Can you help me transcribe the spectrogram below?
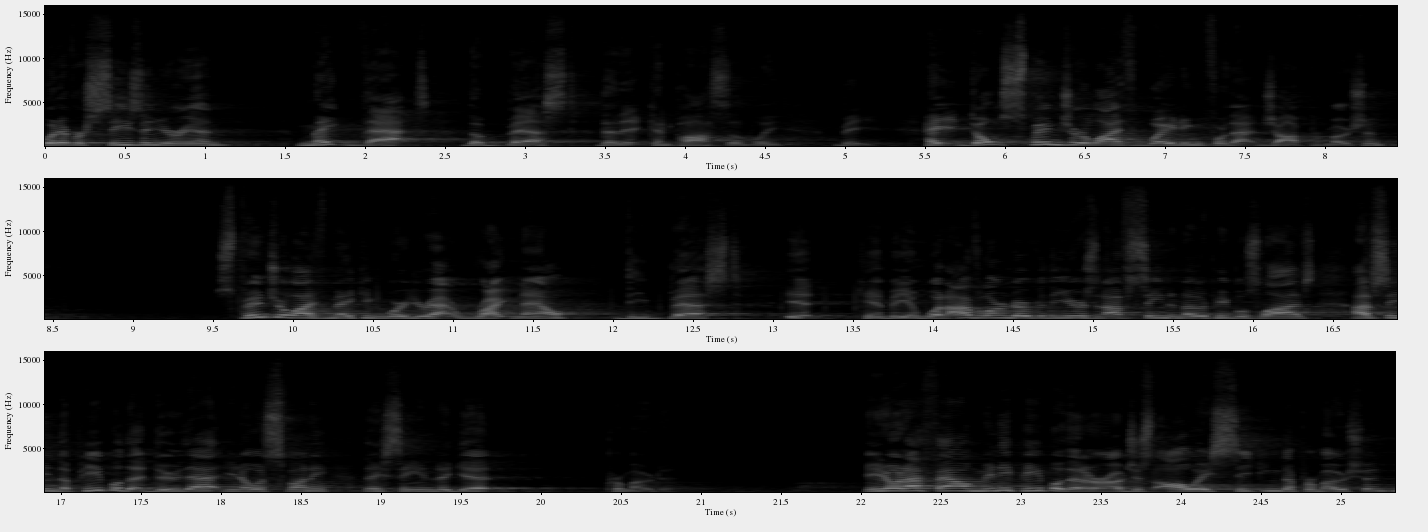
whatever season you're in, Make that the best that it can possibly be. Hey, don't spend your life waiting for that job promotion. Spend your life making where you're at right now the best it can be. And what I've learned over the years, and I've seen in other people's lives, I've seen the people that do that, you know what's funny? They seem to get promoted. You know what I found? Many people that are just always seeking the promotion,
